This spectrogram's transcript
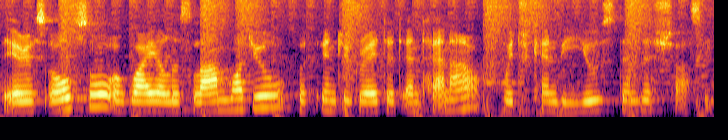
There is also a wireless LAN module with integrated antenna which can be used in this chassis.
